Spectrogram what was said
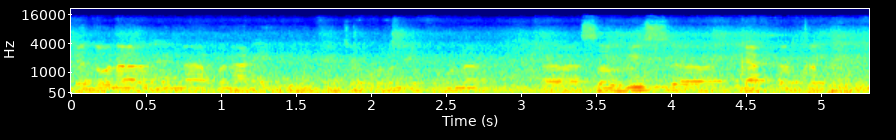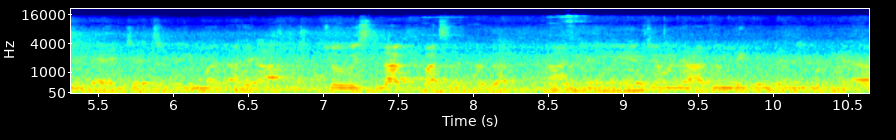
त्या दोन आरोपींना आपण अटक केली. त्यांच्याकडून एकूण सव्वीस लॅपटॉप जप्त केलेले आहेत ज्याची किंमत आहे चोवीस लाख पासष्ट हजार. आणि याच्यामध्ये अजून देखील त्यांनी कुठल्या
